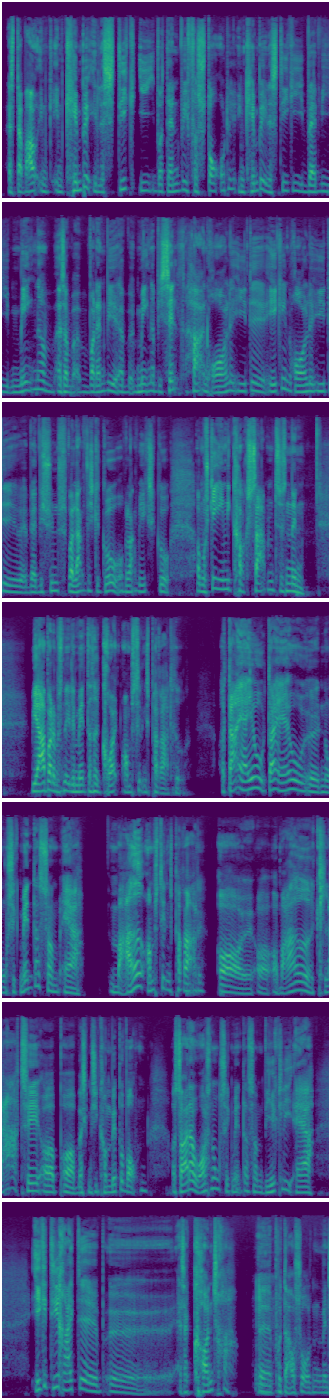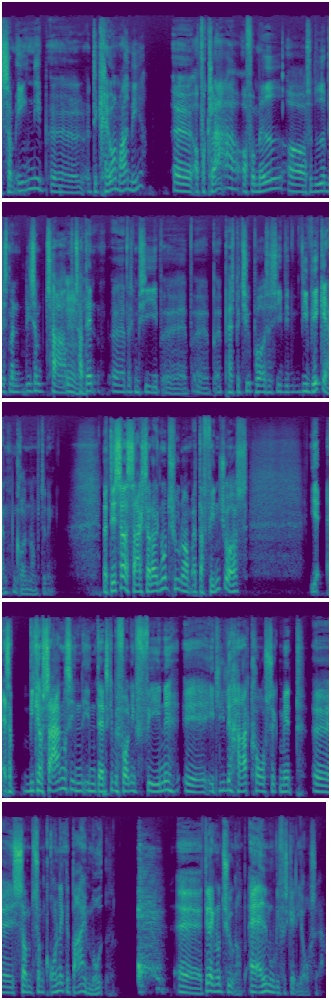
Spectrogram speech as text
Altså, der var jo en, en kæmpe elastik i, hvordan vi forstår det. En kæmpe elastik i, hvad vi mener. Altså, hvordan vi øh, mener, vi selv har en rolle i det. Ikke en rolle i det. Hvad vi synes, hvor langt vi skal gå, og hvor langt vi ikke skal gå. Og måske egentlig kogt sammen til sådan en vi arbejder med sådan et element, der hedder grøn omstillingsparathed. Og der er jo, der er jo øh, nogle segmenter, som er meget omstillingsparate og, og, og meget klar til at og, hvad skal man sige, komme med på vognen. Og så er der jo også nogle segmenter, som virkelig er ikke direkte øh, altså kontra øh, mm. på dagsordenen, men som egentlig, øh, det kræver meget mere øh, at forklare og få med og så videre, hvis man ligesom tager, mm. tager den øh, hvad skal man sige, øh, øh, perspektiv på og så sige, vi, vi vil gerne den grønne omstilling. Når det så er sagt, så er der ikke nogen tvivl om, at der findes jo også Ja, altså, vi kan jo sagtens i den, i den danske befolkning finde øh, et lille hardcore segment, øh, som, som grundlæggende bare er imod. øh, det er der ikke nogen tvivl om, af alle mulige forskellige årsager.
